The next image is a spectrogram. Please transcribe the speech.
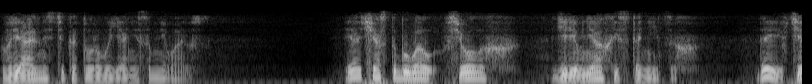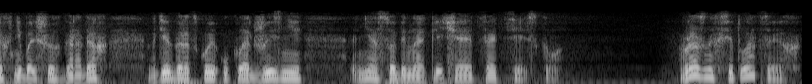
в реальности которого я не сомневаюсь. Я часто бывал в селах, деревнях и станицах, да и в тех небольших городах, где городской уклад жизни не особенно отличается от сельского. В разных ситуациях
